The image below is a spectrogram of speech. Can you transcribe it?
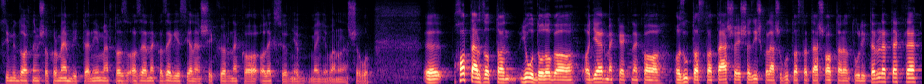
című dalt nem is akarom említeni, mert az, az ennek az egész jelenségkörnek a, a legszörnyűbb megnyilvánulása volt. Határozottan jó dolog a, a gyermekeknek a, az utaztatása és az iskolások utaztatása határon túli területekre.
